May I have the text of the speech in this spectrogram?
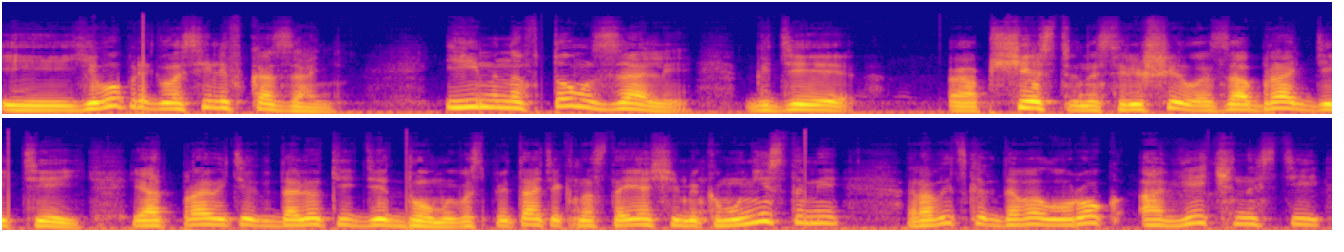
и его пригласили в Казань. И именно в том зале, где общественность решила забрать детей и отправить их в далекий детдом и воспитать их настоящими коммунистами, Равыцкак давал урок о вечности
